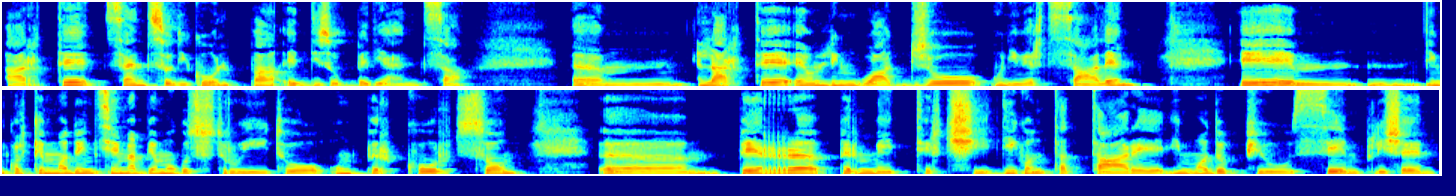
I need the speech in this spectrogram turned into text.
arte, senso di colpa e disobbedienza. Um, l'arte è un linguaggio universale e um, qualche modo insieme abbiamo costruito un percorso uh, per permetterci di contattare in modo più semplice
